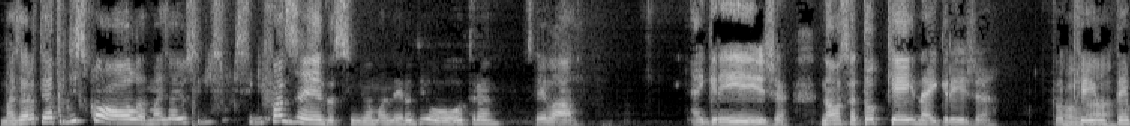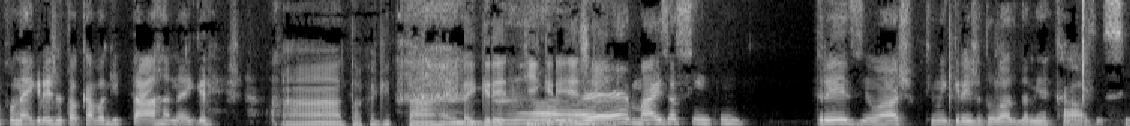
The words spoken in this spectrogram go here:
Mas era teatro de escola, mas aí eu segui, segui fazendo, assim, de uma maneira ou de outra, sei lá. A igreja. Nossa, toquei na igreja. Toquei Olá. um tempo na igreja, tocava guitarra na igreja. Ah, toca guitarra ainda. Igre... Ah, que igreja? É, mas assim, com 13, eu acho, tinha uma igreja do lado da minha casa, assim,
